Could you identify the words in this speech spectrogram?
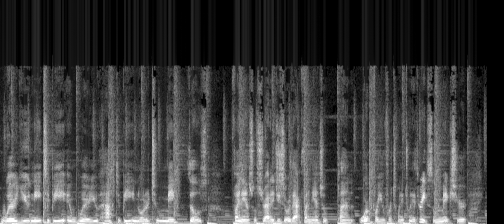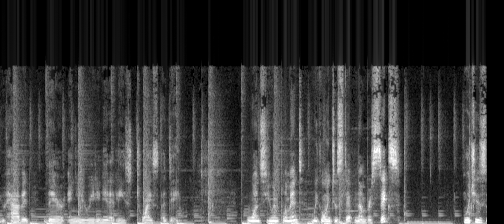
where you need to be and where you have to be in order to make those financial strategies or that financial plan work for you for 2023. So make sure you have it there and you're reading it at least twice a day. Once you implement, we go into step number six, which is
